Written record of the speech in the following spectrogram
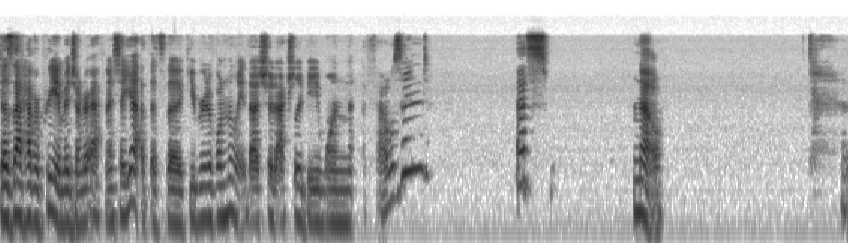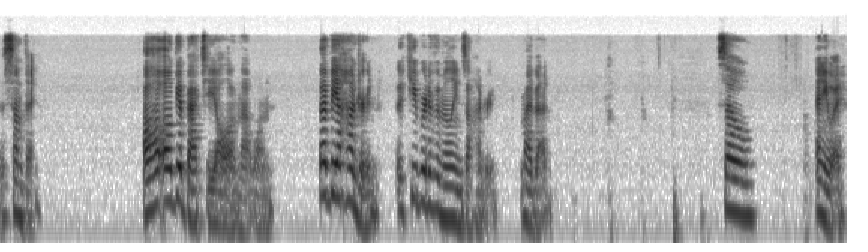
Does that have a pre-image under f? And I say yeah, that's the cube root of one million. That should actually be one thousand. That's no something. I'll I'll get back to y'all on that one. That'd be a hundred. The cube root of a million is a hundred. My bad. So Anyway,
